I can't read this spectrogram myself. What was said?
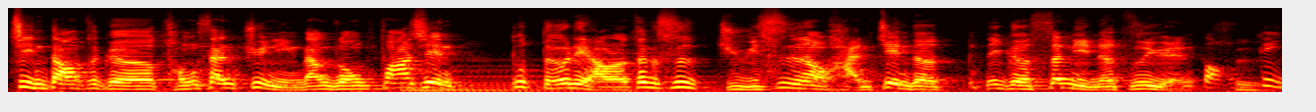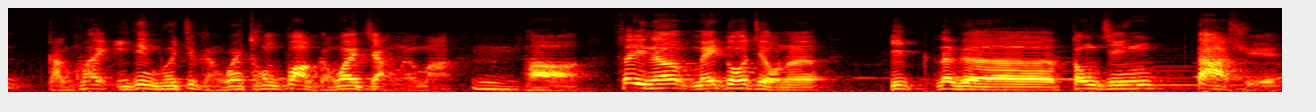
进到这个崇山峻岭当中，发现不得了了，这个是举世哦罕见的那个森林的资源。宝地赶快一定回去，赶快通报，赶快讲了嘛。嗯，啊，所以呢，没多久呢，一那个东京大学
